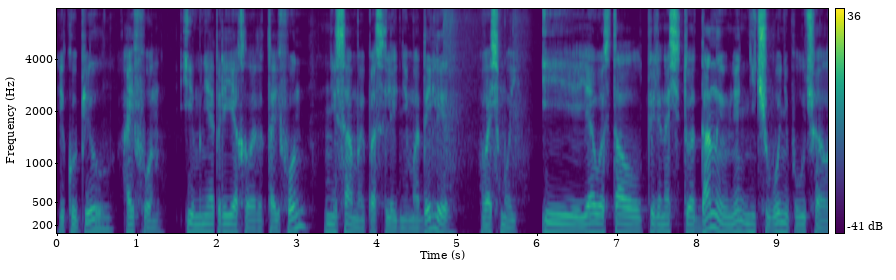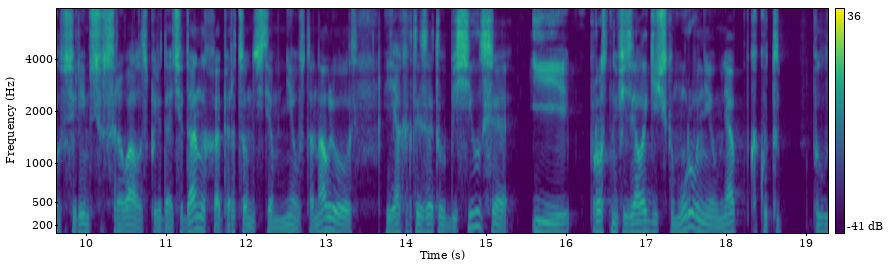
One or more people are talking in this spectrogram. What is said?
и купил iPhone. И мне приехал этот iPhone, не самой последней модели, восьмой. И я его стал переносить туда данные, и у меня ничего не получалось. Все время все срывалось, передача данных, операционная система не устанавливалась. Я как-то из этого бесился, и просто на физиологическом уровне у меня какой-то был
